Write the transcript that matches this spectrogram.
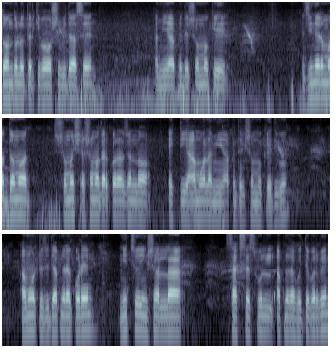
দ্বন্দ্বলতের কিবা অসুবিধা আছে। আমি আপনাদের সম্মুখে জিনের মধ্যমত সমস্যা সমাধান করার জন্য একটি আমল আমি আপনাদের সম্মুখে দিব। আমলটি যদি আপনারা করেন নিশ্চয়ই ইনশাল্লাহ সাকসেসফুল আপনারা হইতে পারবেন।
